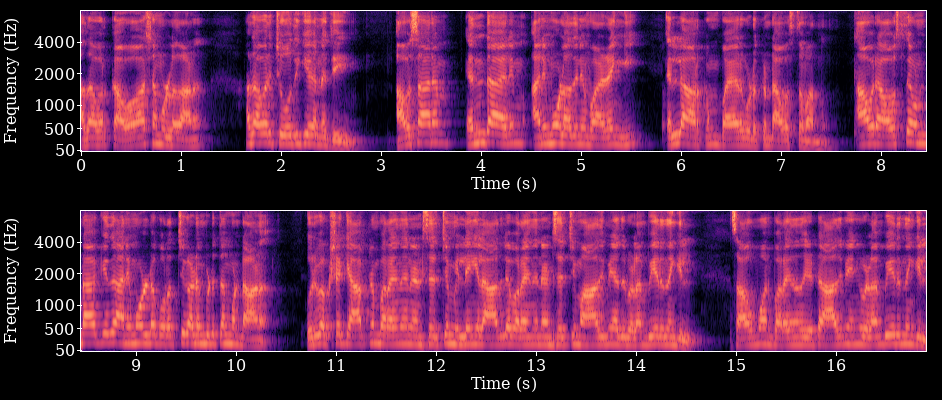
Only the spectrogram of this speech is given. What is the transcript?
അത് അവർക്ക് അവകാശമുള്ളതാണ് അത് അവർ ചോദിക്കുക തന്നെ ചെയ്യും. അവസാനം എന്തായാലും അനിമോൾ അതിന് വഴങ്ങി എല്ലാവർക്കും പയർ കൊടുക്കേണ്ട അവസ്ഥ വന്നു. ആ ഒരു അവസ്ഥ ഉണ്ടാക്കിയത് അനിമോളുടെ കുറച്ച് കടുംപിടുത്തം കൊണ്ടാണ്. ഒരുപക്ഷെ ക്യാപ്റ്റൻ പറയുന്നതിനനുസരിച്ചും ഇല്ലെങ്കിൽ ആദില പറയുന്നതിനനുസരിച്ചും ആദ്യമേ അത് വിളമ്പിയിരുന്നെങ്കിൽ സാവുമോൻ പറയുന്നത് കേട്ട് ആദ്യമേ അങ്ങ് വിളമ്പിയിരുന്നെങ്കിൽ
